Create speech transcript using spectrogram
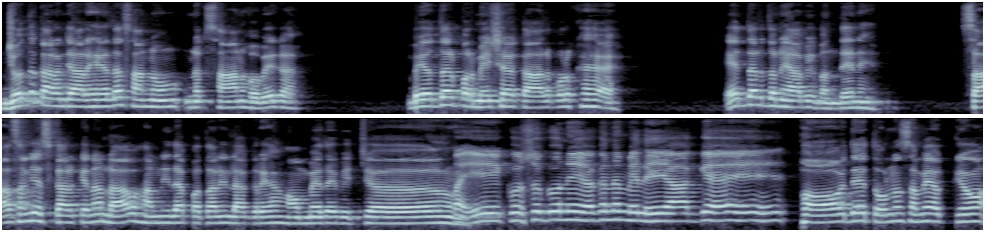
ਯੁੱਧ ਕਰਨ ਜਾ ਰਹੇ ਹਾਂ, ਤਾਂ ਸਾਨੂੰ ਨੁਕਸਾਨ ਹੋਵੇਗਾ। ਵੀ ਉਧਰ ਪਰਮੇਸ਼ਰ ਅਕਾਲ ਪੁਰਖ ਹੈ। ਇੱਧਰ ਦੁਨਿਆਵੀ ਬੰਦੇ ਨੇ। ਸਾਧ ਸੰਗਤ ਇਸ ਕਰਕੇ ਨਾ ਲਾਭ ਹਾਨੀ ਦਾ ਪਤਾ ਨਹੀਂ ਲੱਗ ਰਿਹਾ ਹਉਮੈ ਦੇ ਵਿੱਚ। ਭਏ ਕੁਸ ਗੁਣ ਅਗਨ ਮਿਲੇ ਆਗੇ। ਫੌਜ ਦੇ ਤੁਰਨ ਸਮੇਂ ਅੱਗਿਓਂ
